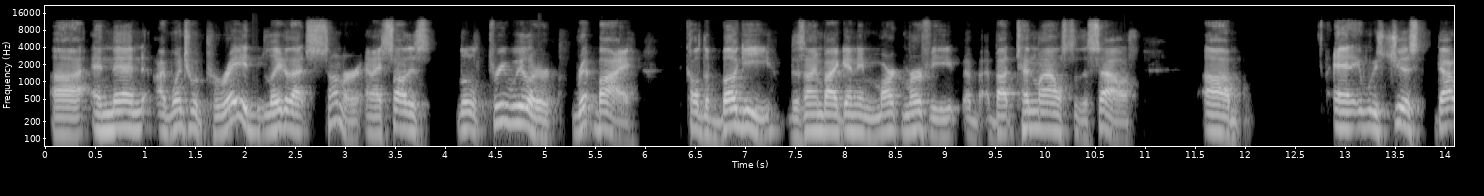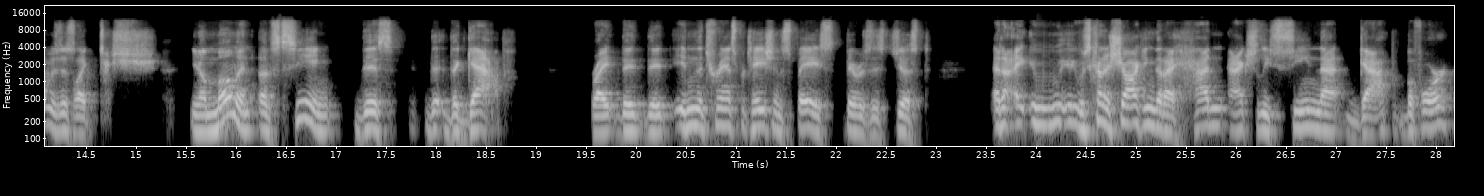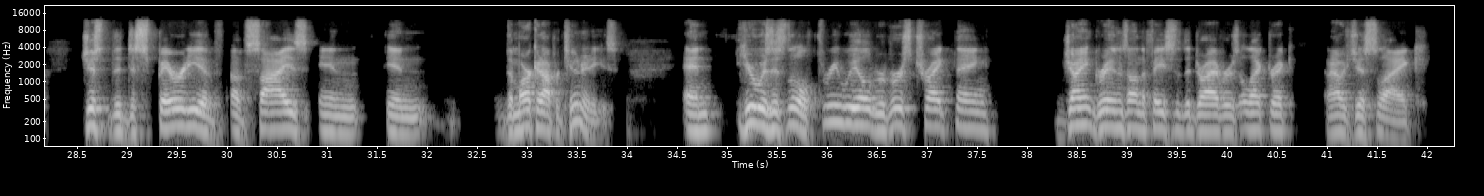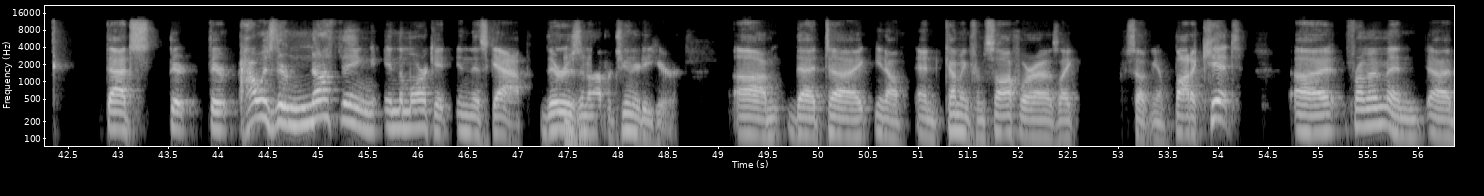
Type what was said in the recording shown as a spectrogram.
Uh, and then I went to a parade later that summer and I saw this little three wheeler rip by called the Buggy, designed by a guy named Mark Murphy, about 10 miles to the south. Um, and it was just, that was just like, you know, moment of seeing this, the, the gap, right? The, the, in the transportation space, there was this just, and I, it, it was kind of shocking that I hadn't actually seen that gap before. Just the disparity of, of size in, in the market opportunities. And here was this little three wheeled reverse trike thing, giant grins on the faces of the drivers, electric. And I was just like, that's there, there, how is there nothing in the market in this gap? There is an opportunity here. Um, that uh, you know, and coming from software, I was like, so you know, bought a kit uh, from him and uh,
